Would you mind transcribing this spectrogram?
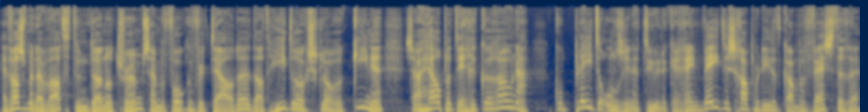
Het was me daar wat toen Donald Trump zijn bevolking vertelde dat hydroxychloroquine zou helpen tegen corona. Complete onzin natuurlijk. Er geen wetenschapper die dat kan bevestigen,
